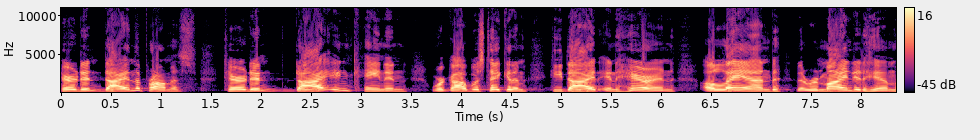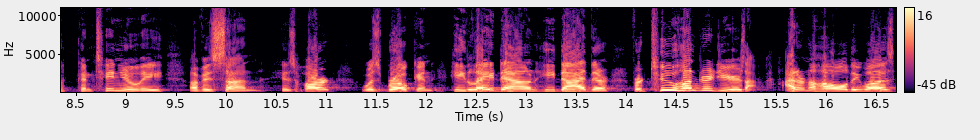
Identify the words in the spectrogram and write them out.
Terah didn't die in the promise. Terah didn't die in Canaan, where God was taking him. He died in Haran, a land that reminded him continually of his son. His heart was broken. He laid down, he died there for 200 years. I don't know how old he was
